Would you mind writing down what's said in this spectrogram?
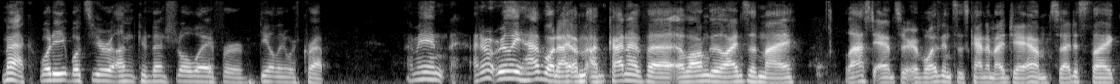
Mac, what do you, what's your unconventional way for dealing with crap? I mean, I don't really have one. I, I'm I'm kind of uh, along the lines of my last answer. Avoidance is kind of my jam. So I just like,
